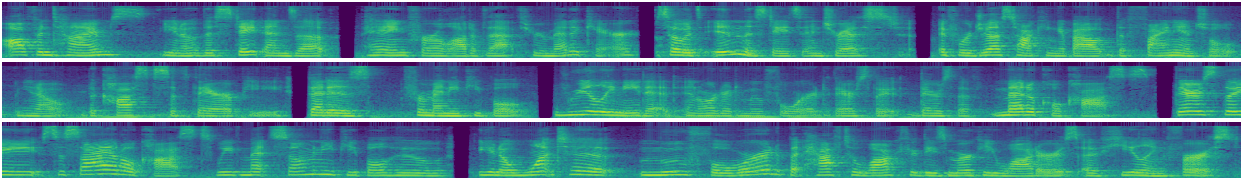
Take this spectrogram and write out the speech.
Oftentimes, you know, the state ends up paying for a lot of that through Medicare. So it's in the state's interest if we're just talking about the financial, you know, the costs of therapy that is for many people really needed in order to move forward. There's the there's the medical costs. There's the societal costs. We've met so many people who you know, want to move forward, but have to walk through these murky waters of healing first,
